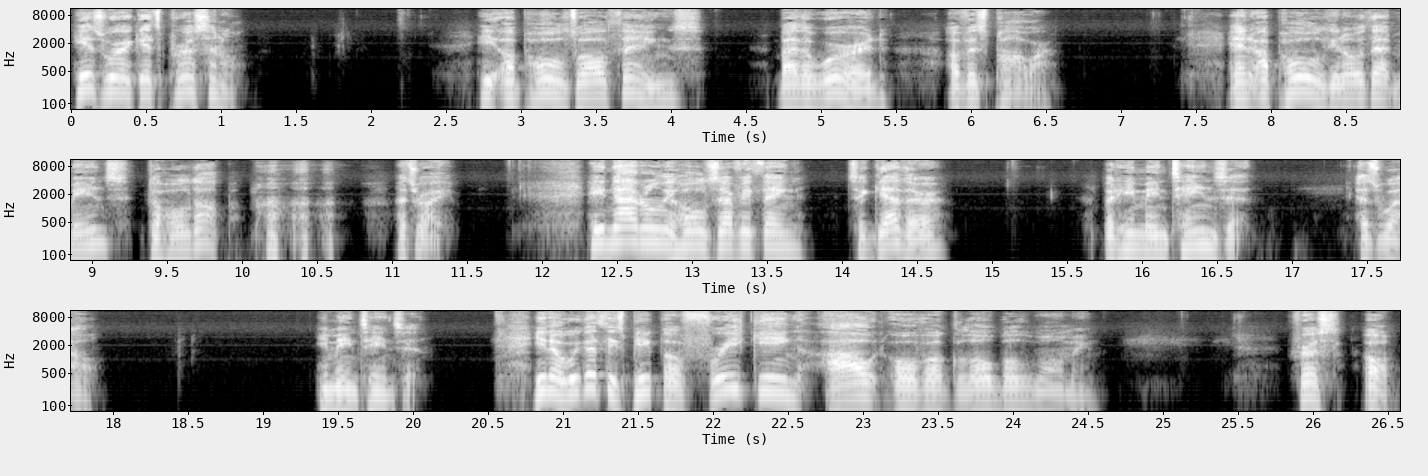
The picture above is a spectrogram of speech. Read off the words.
Here's where it gets personal. He upholds all things by the word of his power. And uphold, you know what that means? To hold up. That's right. He not only holds everything together, but he maintains it as well. He maintains it. You know, we got these people freaking out over global warming. First, oh,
